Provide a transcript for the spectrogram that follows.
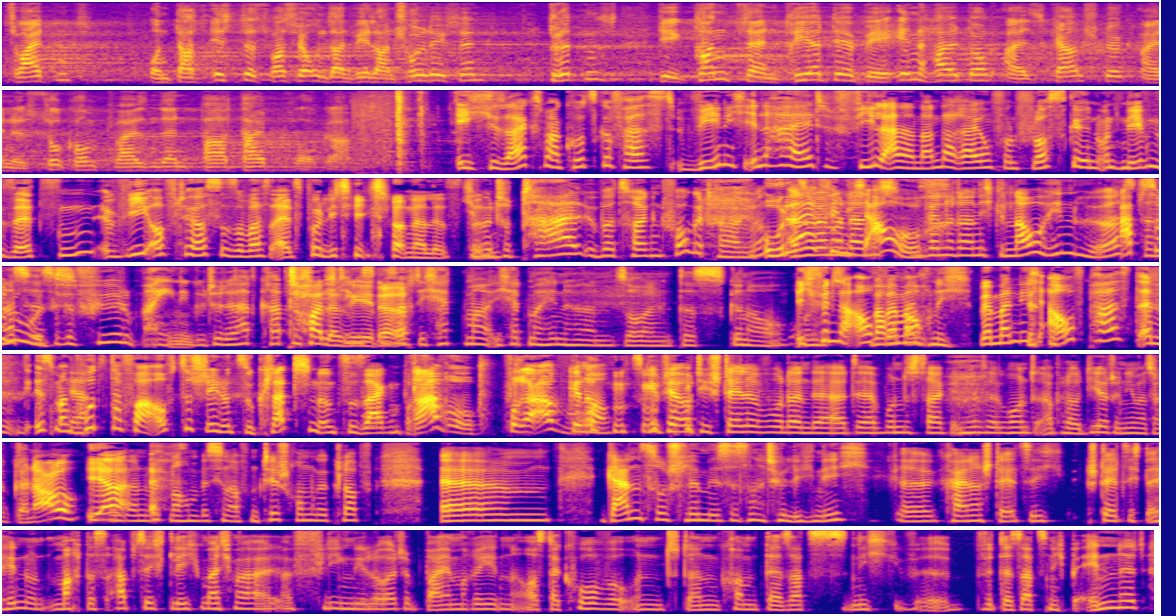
Zweitens, und das ist es, was wir unseren Wählern schuldig sind. Drittens, die konzentrierte Beinhaltung als Kernstück eines zukunftsweisenden Parteiprogramms. Ich sag's mal kurz gefasst, wenig Inhalt, viel Aneinanderreihung von Floskeln und Nebensätzen. Wie oft hörst du sowas als Politikjournalist? Ich habe total überzeugend vorgetragen. Ne? Oder? Also Finde ich nicht, auch. Wenn du da nicht genau hinhörst, Absolut. dann hast du das Gefühl, meine Güte, der hat gerade Tolle Rede. gesagt, ich hätte mal, ich hätte mal hinhören sollen. Das genau. Und ich finde auch, wenn man auch nicht, wenn man nicht aufpasst, dann ist man ja. kurz davor aufzustehen und zu klatschen und zu sagen, bravo, bravo. Genau. Es gibt ja auch die Stelle, wo dann der, der Bundestag im Hintergrund applaudiert und jemand sagt, genau. Ja. Und dann wird noch ein bisschen auf dem Tisch rumgeklopft. Ähm, Ganz so schlimm ist es natürlich nicht. Äh, keiner stellt sich, stellt sich dahin und macht das absichtlich. Manchmal fliegen die Leute beim Reden aus der Kurve und dann kommt der Satz nicht, äh, wird der Satz nicht beendet.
